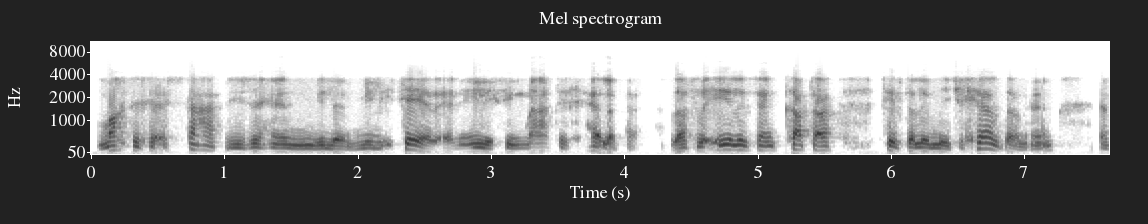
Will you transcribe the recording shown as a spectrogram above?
machtige staat die ze hen willen militair en inlichtingmatig helpen. Laten we eerlijk zijn, Qatar geeft alleen een beetje geld aan hen en,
